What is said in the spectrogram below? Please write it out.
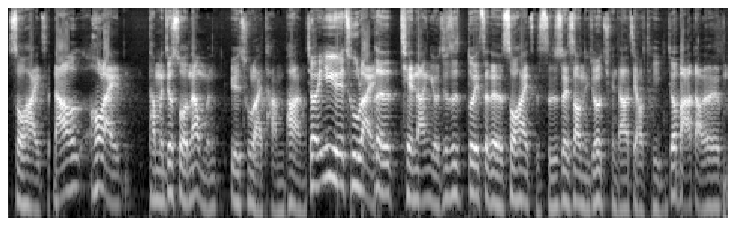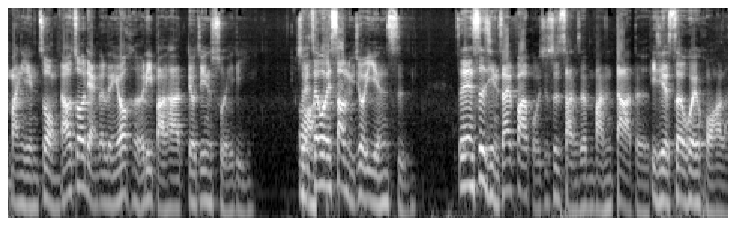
受害者，然后后来他们就说，那我们约出来谈判。就一约出来的前男友就是对这个受害者十岁少女就拳打脚踢，就把她打得蛮严重，然后最后两个人又合力把她丢进水里，所以这位少女就淹死。这件事情在法国就是产生蛮大的一些社会化了，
